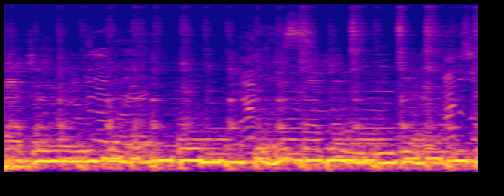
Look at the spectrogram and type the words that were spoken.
mọ̀ fún mi bí i.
